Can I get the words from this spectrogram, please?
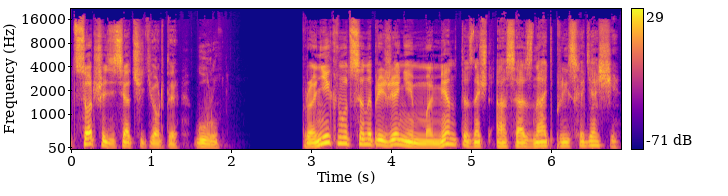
564. Гуру. Проникнуться напряжением момента значит осознать происходящее.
